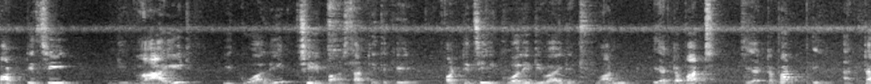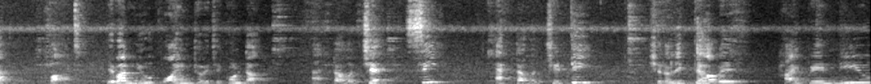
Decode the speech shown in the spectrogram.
forty three divide equally three parts thirty থেকে forty three equally divided one এই একটা পার্ট এই একটা পার্ট এই একটা পার্ট এবার নিউ পয়েন্ট হয়েছে, কোনটা? একটা হচ্ছে সি একটা হচ্ছে ডি সেটা লিখতে হবে। হাইপেন নিউ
